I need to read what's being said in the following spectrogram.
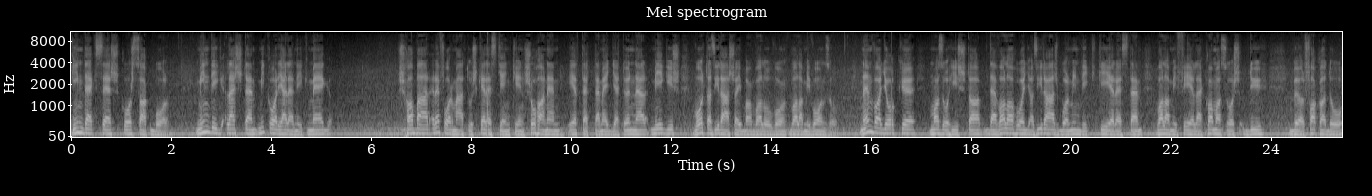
indexes korszakból. Mindig lestem, mikor jelenik meg s ha bár református keresztényként soha nem értettem egyet önnel, mégis volt az írásaiban való von, valami vonzó. Nem vagyok mazohista, de valahogy az írásból mindig kiéreztem valamiféle kamaszos dühből fakadó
